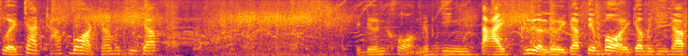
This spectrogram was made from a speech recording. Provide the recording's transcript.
สวยจัดครับบอร์ดครับเมื่อกี้ครับเด็กเดินของครับยิงตายเกลือเลยครับเต็มบ่อเลยครับเมื่อกี้ครับ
